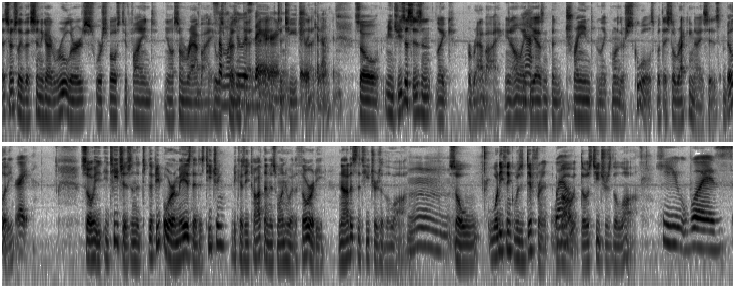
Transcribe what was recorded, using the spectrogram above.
essentially, the synagogue rulers were supposed to find, you know, some rabbi who was present who was that there day to teach that day. and So, I mean, Jesus isn't like a rabbi, you know, like he hasn't been trained in like one of their schools, but they still recognize his ability. right. So he, he teaches, and the, the people were amazed at his teaching because he taught them as one who had authority, not as the teachers of the law. So, what do you think was different Mm. Well- about those teachers of the law? He was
